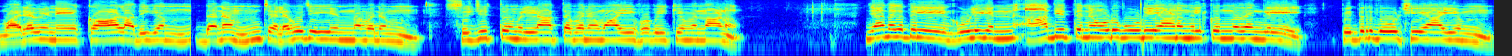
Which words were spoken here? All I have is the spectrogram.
വരവിനേക്കാൾ അധികം ധനം ചെലവ് ചെയ്യുന്നവനും ശുചിത്വമില്ലാത്തവനുമായി ഭവിക്കുമെന്നാണ്. ജാതകത്തിൽ ഗുളികൻ ആദ്യത്തിനോടുകൂടിയാണ് നിൽക്കുന്നതെങ്കിൽ പിതൃദോഷിയായും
